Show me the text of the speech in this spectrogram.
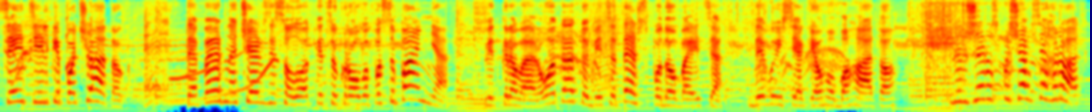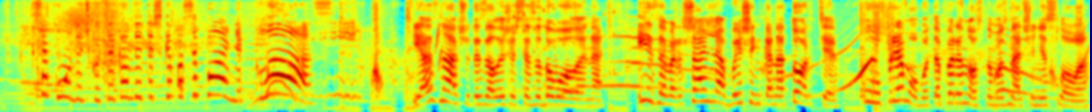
це тільки початок. Тепер на черзі солодке цукрове посипання. Відкривай рота, тобі це теж сподобається. Дивись, як його багато. Невже розпочався град? Секундочку, це кондитерське посипання. Клас! Я знав, що ти залишишся задоволена. І завершальна вишенька на торті у прямому та переносному значенні слова.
